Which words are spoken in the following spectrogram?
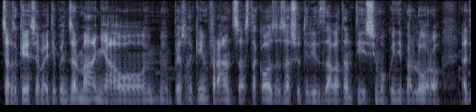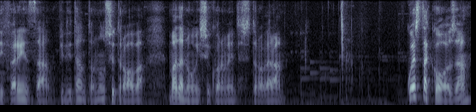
Certo che se vai tipo in Germania o penso anche in Francia sta cosa già si utilizzava tantissimo, quindi per loro la differenza più di tanto non si trova, ma da noi sicuramente si troverà. Questa cosa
